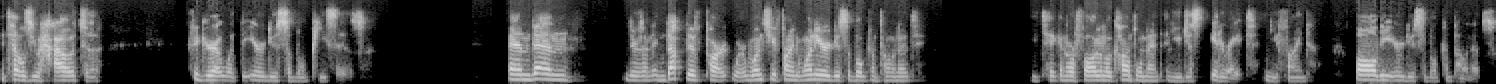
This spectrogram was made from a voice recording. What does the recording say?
it tells you how to figure out what the irreducible piece is. And then there's an inductive part where once you find one irreducible component, you take an orthogonal complement and you just iterate and you find all the irreducible components.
